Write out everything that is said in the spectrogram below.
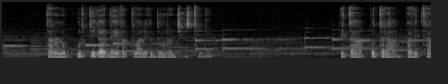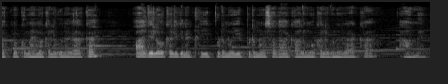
తనను పూర్తిగా దైవత్వానికి దూరం చేస్తుంది. పిత పుత్ర పవిత్రాత్మకు మహిమ కలుగునగాక. ఆదిలో కలిగినట్లు ఇప్పుడును ఎప్పుడునో సదాకాలము కలుగునుగాక. ఆమె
